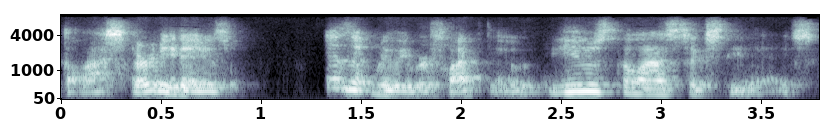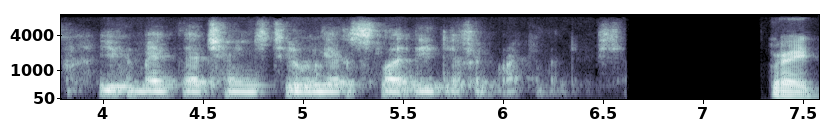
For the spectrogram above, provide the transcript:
the last 30 days isn't really reflective. Use the last 60 days. You can make that change too and get a slightly different recommendation. Great.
